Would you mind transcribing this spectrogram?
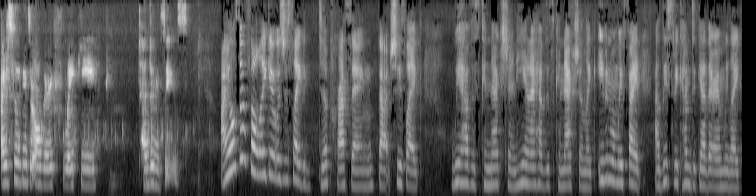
I just feel like these are all very flaky tendencies. I also felt like it was just like depressing that she's like, we have this connection. He and I have this connection. Like even when we fight, at least we come together and we like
